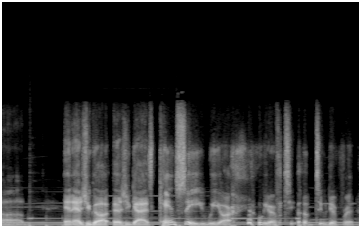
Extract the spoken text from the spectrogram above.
um and as you go as you guys can see we are we are of two, of two different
